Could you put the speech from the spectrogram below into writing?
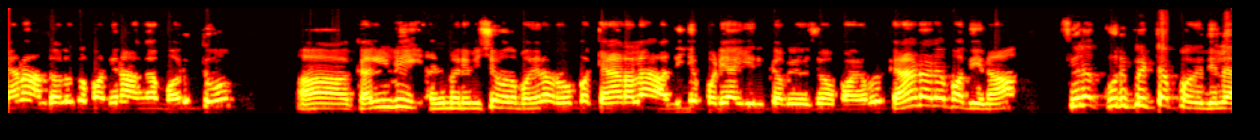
ஏன்னா அந்த அளவுக்கு பார்த்தீங்கன்னா அங்கே மருத்துவம் கல்வி அது மாதிரி விஷயம் வந்து பார்த்தீங்கன்னா ரொம்ப கனடால அதிகப்படியாக இருக்கு அப்படி விஷயமா பார்க்கப்படுது. கனடால பார்த்தீங்கன்னா சில குறிப்பிட்ட பகுதியில்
